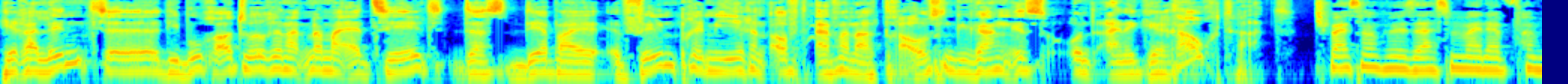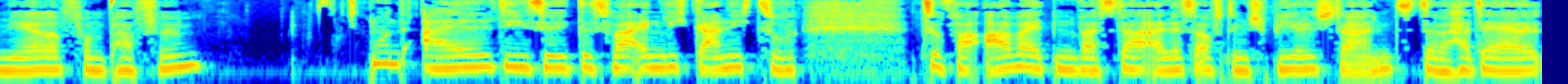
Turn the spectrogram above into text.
Hera Lind, äh, die Buchautorin, hat mir mal erzählt, dass der bei Filmpremieren oft einfach nach draußen gegangen ist und eine geraucht hat. Ich weiß noch, wir saßen bei der Premiere vom Parfüm. Und all diese, das war eigentlich gar nicht zu, zu verarbeiten, was da alles auf dem Spiel stand. Da hat er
